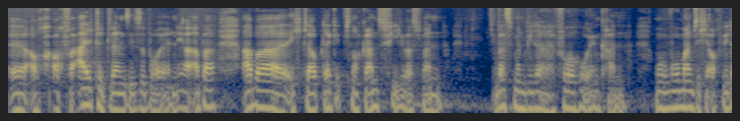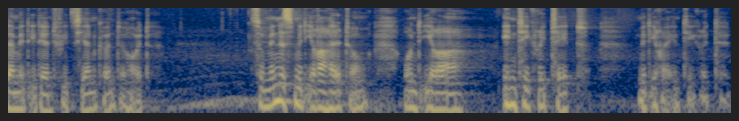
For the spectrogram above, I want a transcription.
äh, auch, auch veraltet, wenn Sie so wollen, ja, aber, aber ich glaube, da gibt es noch ganz viel, was man, was man wieder hervorholen kann, wo, wo man sich auch wieder mit identifizieren könnte heute zumindest mit ihrer Haltung und ihrer Integrität, mit ihrer Integrität.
